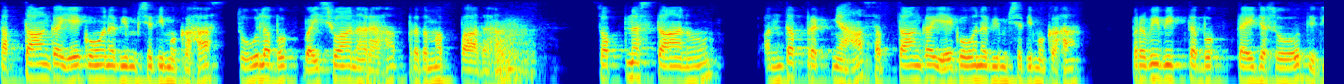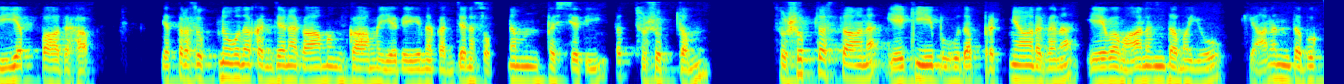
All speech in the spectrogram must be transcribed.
सप्ताङ्ग एकोनविंशतिमुखः, स्थूलभुक् वैश्वानरः प्रथमः पादः स्वप्नस्थानो अन्तःप्रज्ञः, सप्ताङ्ग एकोनविंशतिमुखः प्रविविक्तभुक् तैजसो द्वितीयः पादः यत्र सुप्नो न कञ्चन कामं कामयते न कञ्चन स्वप्नं पश्यति तत् सुषुप्तं सुषुप्तस्थान एकीभूतप्रज्ञानगण एवमानन्दमयो ह्यानन्दभुक्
